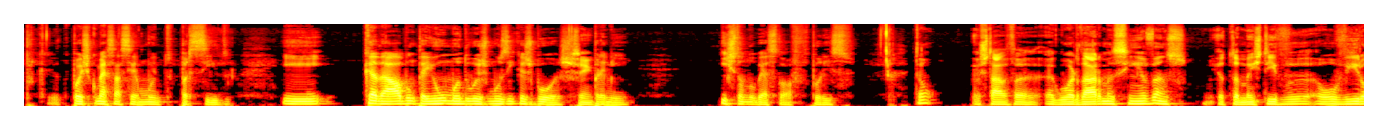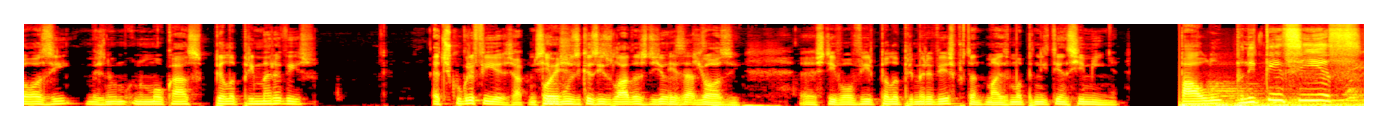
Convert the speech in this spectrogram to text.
porque depois começa a ser muito parecido. E cada álbum tem uma ou duas músicas boas Sim. para mim. E estão no Best Of, por isso. Então, eu estava a guardar-me assim em avanço. Eu também estive a ouvir Ozzy, mas no, no meu caso, pela primeira vez. A discografia, já conhecia Pois. músicas isoladas de, Exato. de Ozzy. Eh, estive a ouvir pela primeira vez, portanto, mais uma penitência minha. Paulo penitencia-se.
